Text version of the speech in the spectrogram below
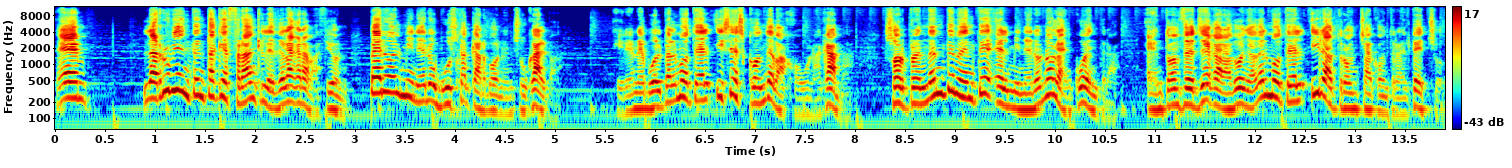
¿eh? La rubia intenta que Frank le dé la grabación, pero el minero busca carbón en su calva. Irene vuelve al motel y se esconde bajo una cama. Sorprendentemente, el minero no la encuentra. Entonces llega la dueña del motel y la troncha contra el techo,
